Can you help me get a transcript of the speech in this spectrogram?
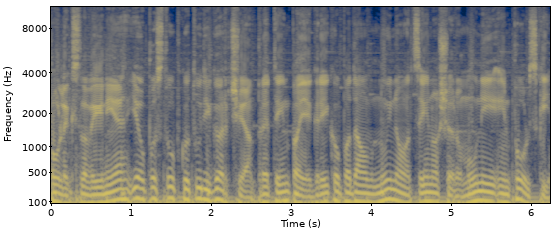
Poleg Slovenije je v postopku tudi Grčija, predtem pa je Greko podal nujno oceno še Romuniji in Polski.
